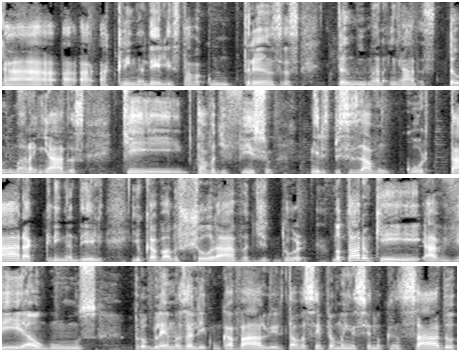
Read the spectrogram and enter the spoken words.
a, a, a crina dele estava com tranças tão emaranhadas, tão emaranhadas que estava difícil eles precisavam cortar a crina dele e o cavalo chorava de dor. Notaram que havia alguns problemas ali com o cavalo, ele estava sempre amanhecendo cansado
